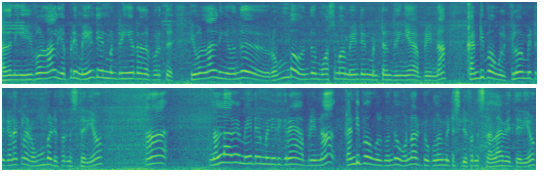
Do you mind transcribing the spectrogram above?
அதை நீங்கள் இவ்வளோ நாள் எப்படி மெயின்டைன் பண்ணுறீங்கன்றதை பொறுத்து இவ்வளோ நாள் நீங்கள் வந்து ரொம்ப வந்து மோசமாக மெயின்டைன் பண்ணிட்டு இருந்தீங்க அப்படின்னா கண்டிப்பாக உங்களுக்கு கிலோமீட்டர் கணக்கில் ரொம்ப டிஃப்ரென்ஸ் தெரியும். ஆனால் நல்லாவே மெயின்டைன் பண்ணியிருக்கிறேன் அப்படின்னா கண்டிப்பாக உங்களுக்கு வந்து one or two kilometres difference நல்லாவே தெரியும்.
